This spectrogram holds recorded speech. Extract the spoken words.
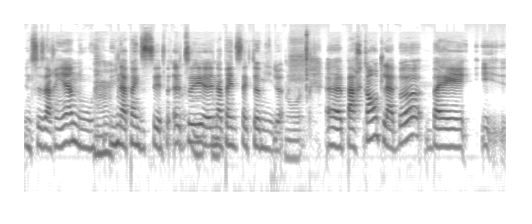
une césarienne ou Mhm. une appendicite, euh, tu sais, Mhm. une appendicectomie, là. Ouais. Par contre, là-bas, ben, il-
